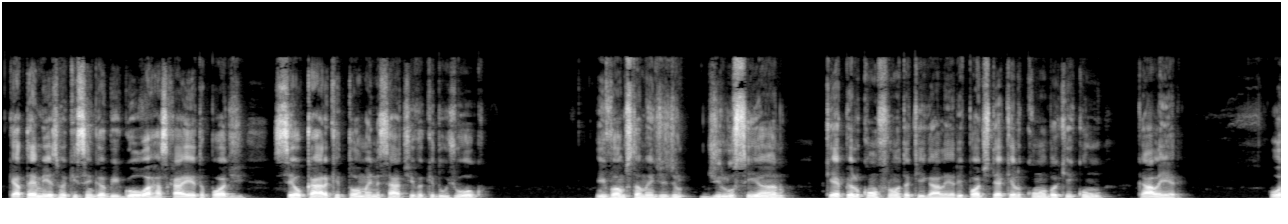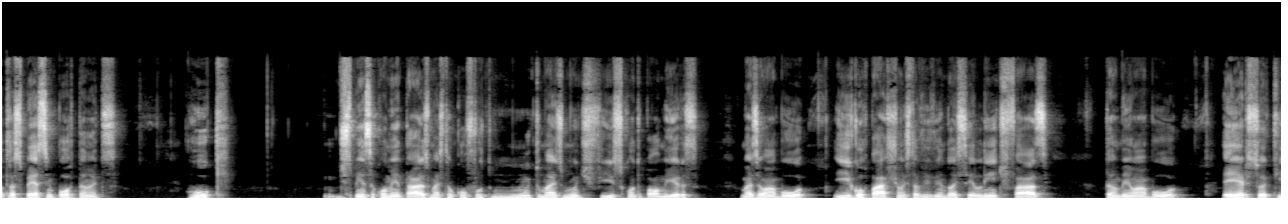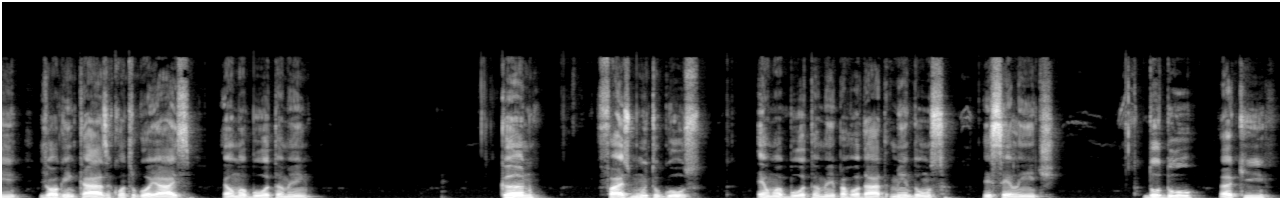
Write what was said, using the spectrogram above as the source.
que até mesmo aqui sem Gabigol, a Arrascaeta pode ser o cara que toma a iniciativa aqui do jogo. E vamos também de, de Luciano, que é pelo confronto aqui, galera. E pode ter aquele combo aqui com Caleri. Outras peças importantes. Hulk, dispensa comentários, mas tem um confronto muito, mas muito difícil contra o Palmeiras, mas é uma boa. Igor Paixão está vivendo uma excelente fase, também é uma boa. Erson aqui joga em casa contra o Goiás, é uma boa também. Cano faz muito gols, é uma boa também para rodada. Mendonça, excelente. Dudu aqui,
